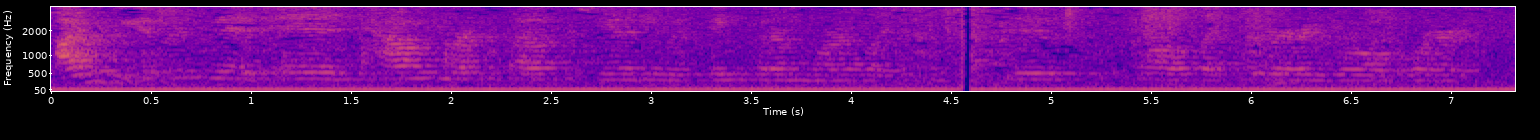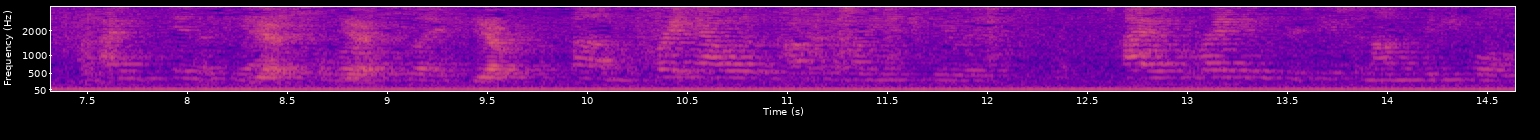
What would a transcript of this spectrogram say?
I would be interested in how you reconcile Christianity with things that are more of like a subjective, more of like literary world, or I'm in the Yes, theatrical yes. world, like, Yep. um, right now, one of the topics I'm running into is I'm writing a dissertation on the medieval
